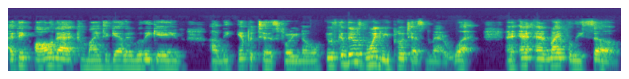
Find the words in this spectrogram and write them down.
I think all of that combined together really gave um, the impetus for you know it was there was going to be protests no matter what and, and, rightfully so.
